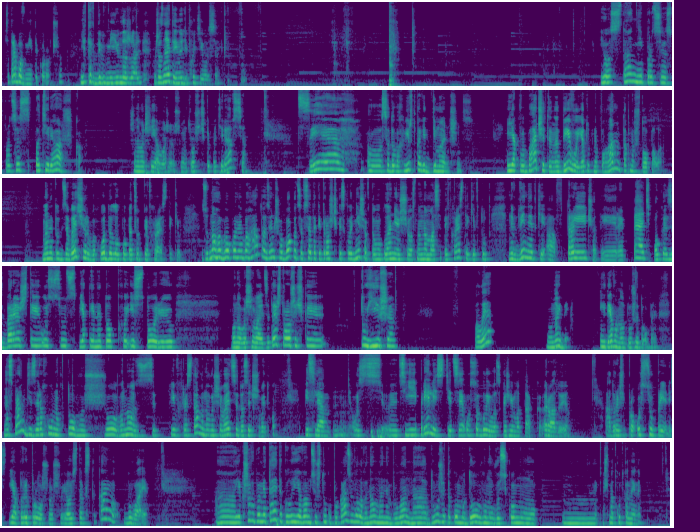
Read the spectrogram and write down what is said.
Це треба вміти, коротше. Я так не вмію, на жаль. Хоча, знаєте, іноді б хотілося. І останній процес процес потеряшка. Що не менше я вважаю, що він трошечки потерявся. Це о, садова хвіртка від Dimensions. І як ви бачите, на диво, я тут непогано так наштопала. У мене тут за вечір виходило по 500 півхрестиків. З одного боку небагато, а з іншого боку, це все-таки трошечки складніше в тому плані, що основна маса півхрестиків тут не в дві нитки, а в три, чотири, п'ять, поки збереш ти ось цю з п'яти ниток історію. Воно вишивається теж трошечки тугіше. Але воно йде. І йде воно дуже добре. Насправді, за рахунок того, що воно з півхреста, воно вишивається досить швидко. Після ось е, цієї прелісті це особливо, скажімо так, радує. А, до речі, про ось цю прелість. Я перепрошую, що я ось так скакаю, буває. Якщо ви пам'ятаєте, коли я вам цю штуку показувала, вона у мене була на дуже такому довгому вузькому шматку тканини.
